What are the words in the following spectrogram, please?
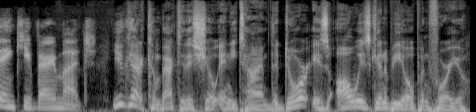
Thank you very much. You've got to come back to this show anytime. The door is always going to be open for you.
